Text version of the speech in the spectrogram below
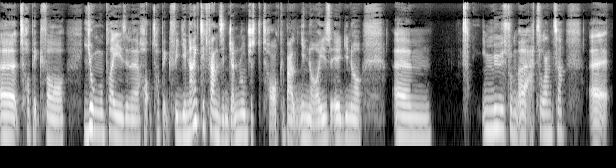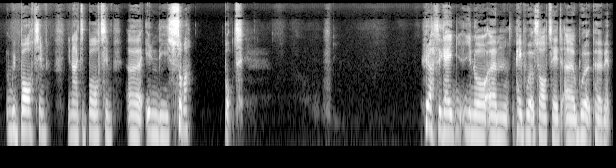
uh, topic for young players and a hot topic for United fans in general, just to talk about. You know, he's, uh, you know, um, he moved from uh, Atalanta. Uh, we bought him. United bought him uh, in the summer, but he had to get you know um, paperwork sorted, uh, work permit,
